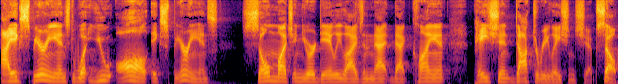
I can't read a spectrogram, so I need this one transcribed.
I experienced what you all experience so much in your daily lives and that that client patient doctor relationship. So,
